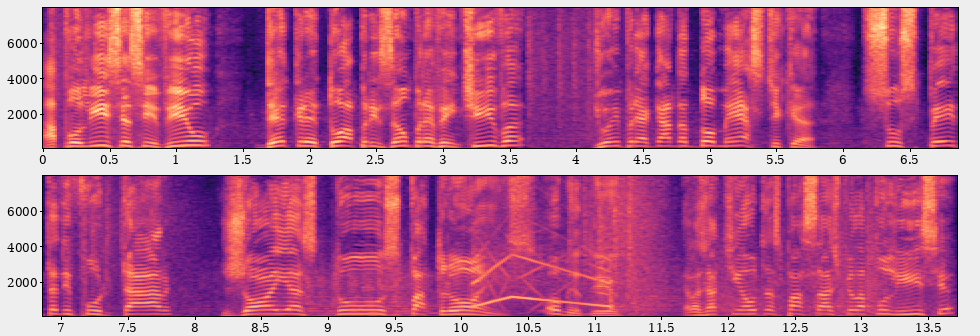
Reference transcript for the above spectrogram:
A Polícia Civil decretou a prisão preventiva de uma empregada doméstica suspeita de furtar joias dos patrões. Oh, meu Deus. Ela já tinha outras passagens pela polícia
